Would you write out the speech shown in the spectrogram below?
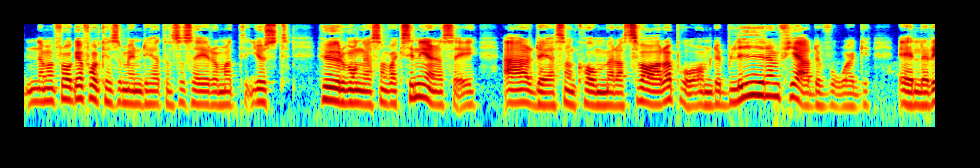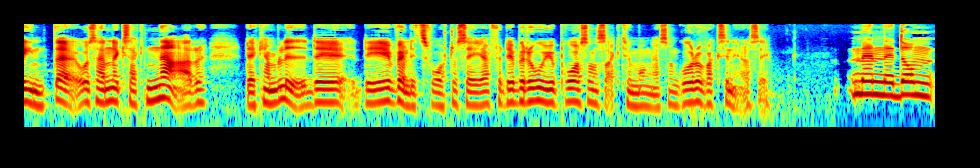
när man frågar Folkhälsomyndigheten så säger de att just hur många som vaccinerar sig är det som kommer att svara på om det blir en fjärde våg eller inte. Och sen exakt när det kan bli. Det, det är väldigt svårt att säga för det beror ju på som sagt hur många som går och vaccinerar sig. Men de,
